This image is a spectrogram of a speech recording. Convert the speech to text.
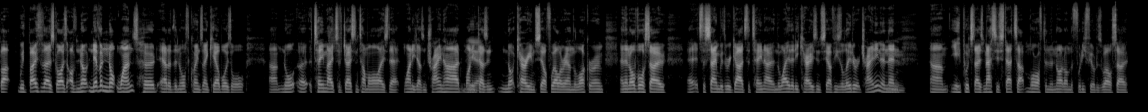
But with both of those guys, I've not never not once heard out of the North Queensland Cowboys or um, nor, uh, teammates of Jason Taumalolo's that one he doesn't train hard, one Yeah. he doesn't not carry himself well around the locker room, and then I've also uh, it's the same with regards to Tino and the way that he carries himself. He's a leader at training, and then Mm. um, yeah, he puts those massive stats up more often than not on the footy field as well. So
